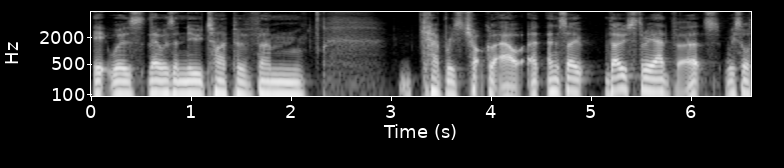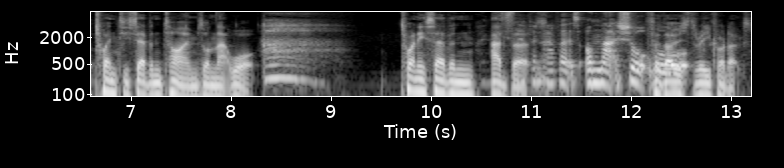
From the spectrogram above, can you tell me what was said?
it was there was a new type of um, Cadbury's chocolate out, and, and so those three adverts we saw twenty seven times on that walk. 27 adverts. adverts on that short walk. for walk. those three products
